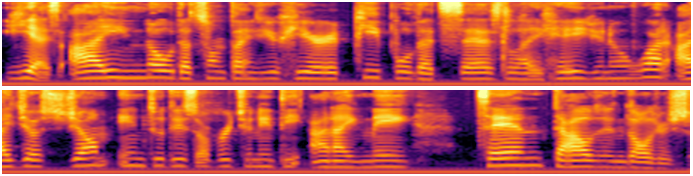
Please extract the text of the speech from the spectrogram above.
Yes, I know that sometimes you hear people that says like, hey, you know what? I just jumped into this opportunity and I made $10,000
